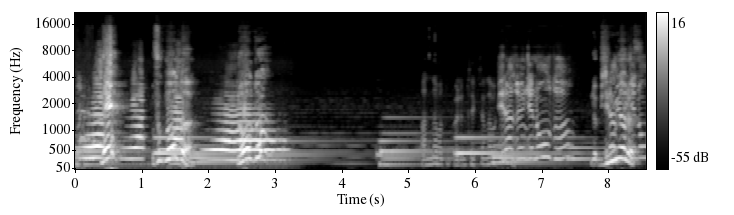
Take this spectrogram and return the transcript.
ne? Ufuk ne oldu? Ne oldu? Anlamadım bölüm tekrarına bak. Biraz önce ne oldu? Biraz Bilmiyoruz. önce ne olduğunu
